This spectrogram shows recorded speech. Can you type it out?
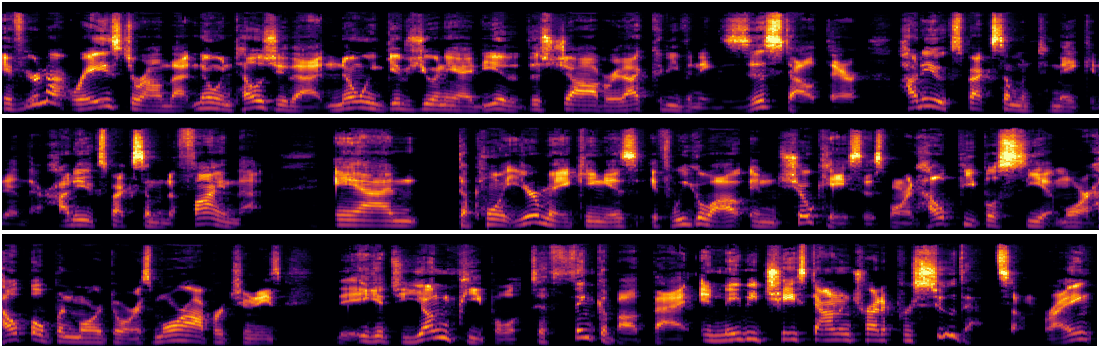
If you're not raised around that, no one tells you that, no one gives you any idea that this job or that could even exist out there. How do you expect someone to make it in there? How do you expect someone to find that? And the point you're making is if we go out and showcase this more and help people see it more, help open more doors, more opportunities, it gets young people to think about that and maybe chase down and try to pursue that some, right?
